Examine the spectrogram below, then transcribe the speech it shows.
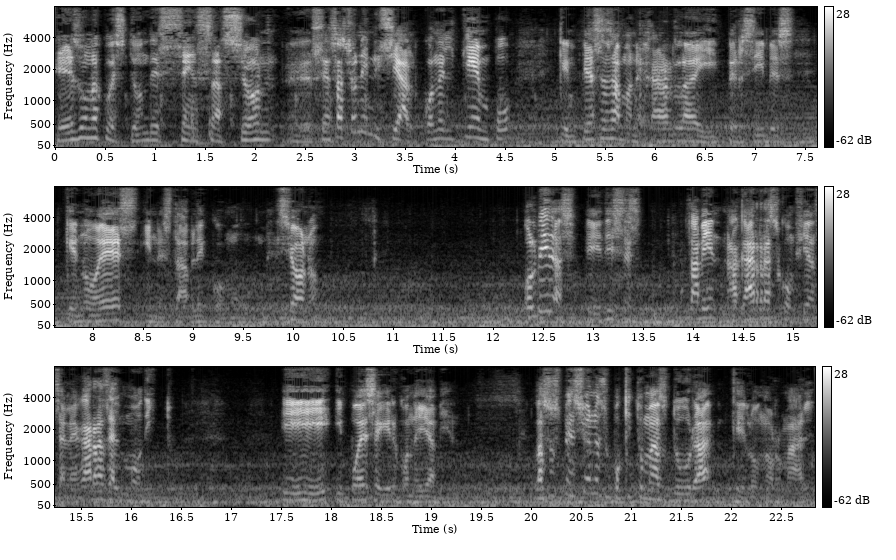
Es una cuestión de sensación, eh, sensación inicial. Con el tiempo que empiezas a manejarla y percibes que no es inestable como menciono, olvidas y dices, está bien, agarras confianza, le agarras el modito y, y puedes seguir con ella bien. La suspensión es un poquito más dura que lo normal.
